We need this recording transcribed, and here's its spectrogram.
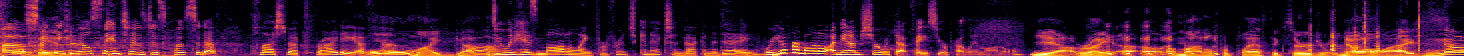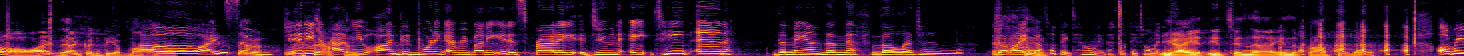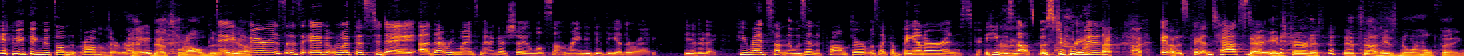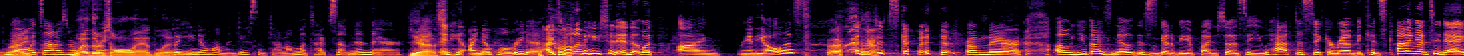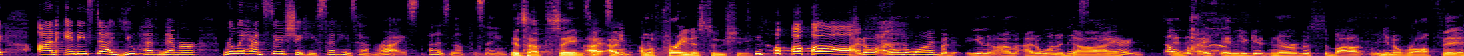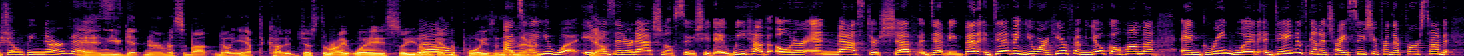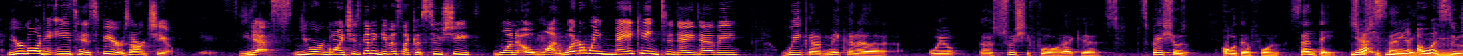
Um, I think Phil Sanchez just posted a flashback Friday of oh him my God. doing his modeling for French Connection back in the day. Were you ever a model? I mean, I'm sure with that face, you were probably a model. Yeah, right. a, a- a model for plastic surgery. No, I no, I, I couldn't be a model. Oh, I'm so giddy to have you on. Good morning, everybody. It is Friday, June 18th, and the man, the myth, the legend. Is that what I? That's what they tell me. That's what they told me to yeah, say. it, it's in the in the prompter there. I'll read anything that's on the prompter, right? That's what I'll do. Dave yeah. Barras is in with us today. Uh, that reminds me, I got to show you a little something Randy did the other way. The other day, he read something that was in the prompter. It was like a banner, and a he was not supposed to read it. It was fantastic. That- in fairness, that's not his normal thing, right? No, it's not his normal Weather's thing. all ad lib. But you know what I'm gonna do sometime. I'm gonna type something in there. Yes. And he, I know he'll read it. I told him he should end up with "I'm Randy Ollis." Just go with it from there. Oh, you guys know this is gonna be a fun show, so you have to stick around because coming up today on Indy Style, you have never really had sushi. He said he's had rice. That is not the same. It's not the same. not the same. I, I'm afraid of sushi. I don't. I don't know why, but you know, I'm, I don't want to die. scared. Oh. And, I, and you get nervous about you know raw fish. Don't be nervous. And you get nervous about don't you have to cut it just the right way so you don't get the poison in I there? tell you what, it is Yeah. International Sushi Day. We have owner and master chef Debbie Bennett. Debbie, you are here from Yokohama and Greenwood. Dave is going to try sushi for the first time, but you're going to ease his fears, aren't you? Yes. Yes, you are going. She's going to give us like a sushi 101. What are we making today, Debbie? We gonna make a well a sushi for like a special order for Sunday. Sushi yes, Sunday. Oh, a sushi Nice.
